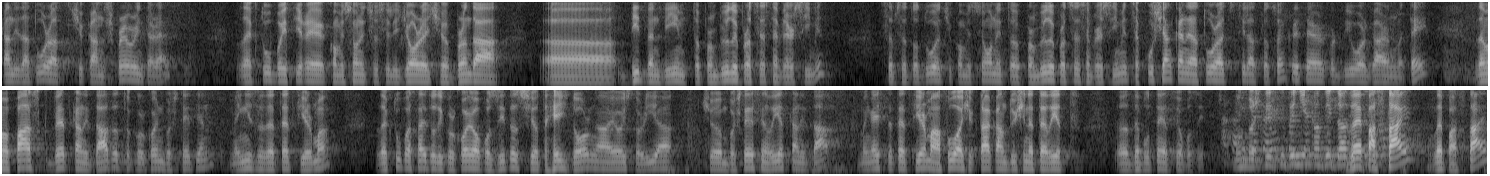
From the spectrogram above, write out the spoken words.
kandidaturat që kanë shprehur interes dhe këtu u bëj thirrje Komisionit Çështje Ligjore që brenda ditëve në vijim të përmbyllë procesin e vlerësimit sepse do duhet që komisioni të përmbyllë procesin e vlerësimit se kush janë kandidaturat të cilat plotësojnë kriteret për të vijuar garën më tej dhe më pas vetë kandidatët të kërkojnë mbështetjen me njëzet e tetë firma dhe këtu pastaj do t'i kërkoj opozitës që të heqë dorë nga ajo historia që mbështesin dhjetë kandidatë me nga njëzet e tetë firma a thua që këta kanë dyqind e tetëdhjetë deputetë si opozitë. Mund të mbështesni dhe një kandidat i cili. Dhe pastaj, dhe pastaj,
